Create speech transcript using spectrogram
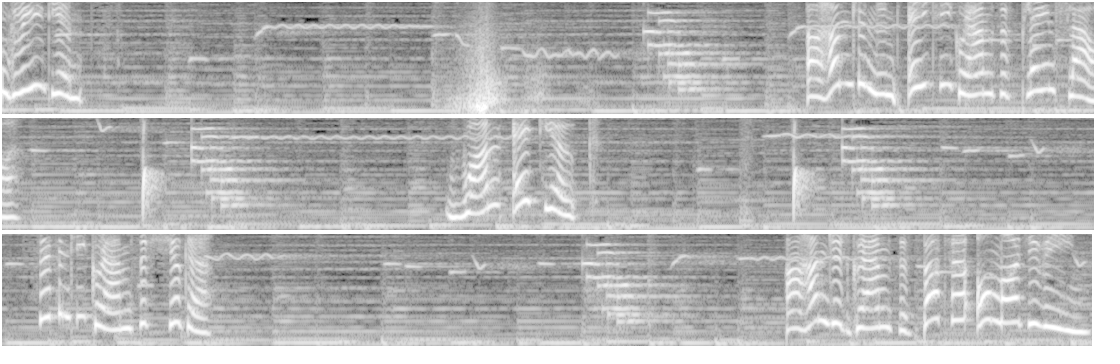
Ingredients grams of plain flour. 1 egg yolk. 70 grams of sugar. 100 grams of butter or margarine.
